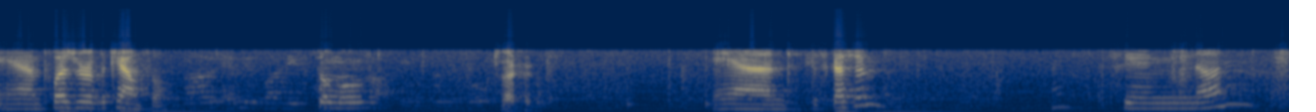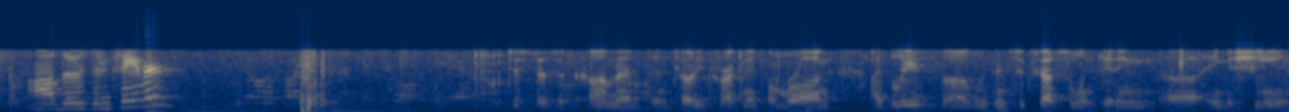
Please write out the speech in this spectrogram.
and pleasure of the council. So moved. Second. And discussion? Seeing none, all those in favor? Just as a comment, and Tody, correct me if I'm wrong, I believe, uh, we've been successful in getting, uh, a machine,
